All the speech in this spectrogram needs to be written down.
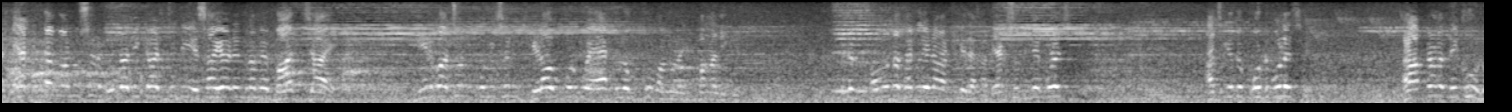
আর একটা মানুষের ভোটাধিকার যদি এসআইআর এর নামে বাদ যায়, নির্বাচন কমিশন ঘেরাও করব এক লক্ষ বাঙালিকে। এটার ক্ষমতা থাকলে না আটকে দেখাবে। একশো দিনে করেছে। আজকে তো কোর্ট বলেছে। আর আপনারা দেখুন,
